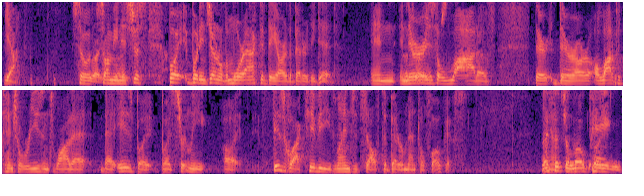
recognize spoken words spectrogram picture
Yeah. So right, so I mean right. it's just but but in general, the more active they are, the better they did, and and That's there right. is a lot of there there are a lot of potential reasons why that that is, but but certainly uh, physical activity lends itself to better mental focus. That's such a low paying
